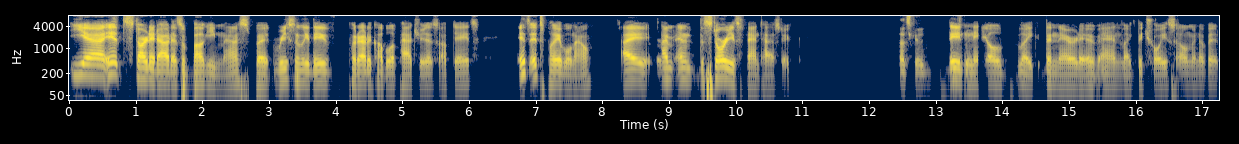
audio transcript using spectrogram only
Yeah, it started out as a buggy mess, but recently they've put out a couple of patches, updates. It's it's playable now. I I'm and the story is fantastic. That's good. They That's good. nailed like the narrative and like the choice element of it.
